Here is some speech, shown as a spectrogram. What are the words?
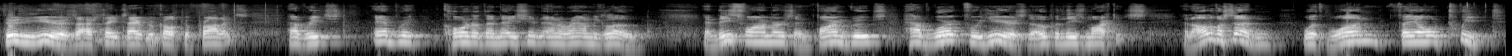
Through the years, our state's agricultural products have reached every corner of the nation and around the globe. And these farmers and farm groups have worked for years to open these markets. And all of a sudden, with one failed tweet,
